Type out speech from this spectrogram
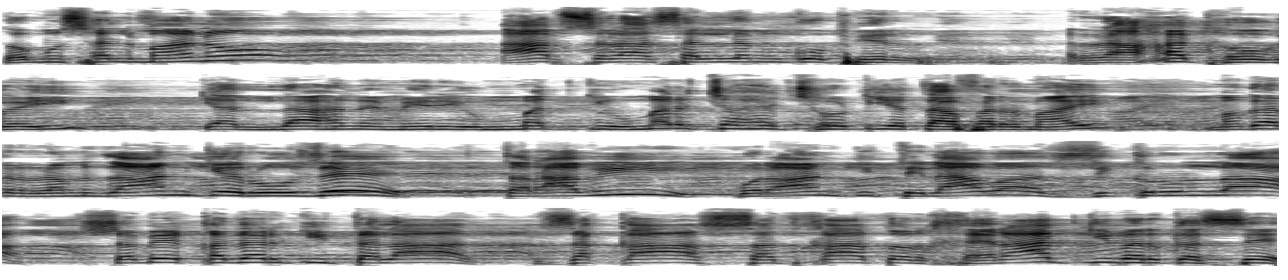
तो मुसलमानों आप सल्लम को फिर राहत हो गई कि अल्लाह ने मेरी उम्मत की उम्र चाहे छोटी अता फरमाई, मगर रमज़ान के रोज़े तरावी, कुरान की तिलावत, जिक्रुल्लाह, शब कदर की तलाश, जक़ात, सदक़ात और खैरात की बरकत से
